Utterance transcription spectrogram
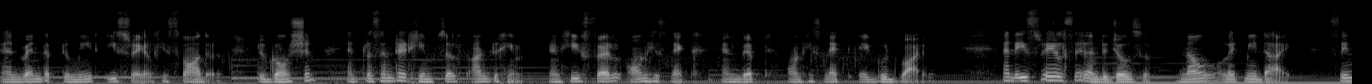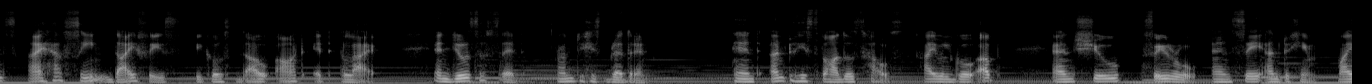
and went up to meet Israel his father to Goshen, and presented himself unto him and he fell on his neck, and wept on his neck a good while. And Israel said unto Joseph, Now let me die, since I have seen thy face, because thou art yet alive. And Joseph said unto his brethren, and unto his father's house, I will go up and shew Pharaoh, and say unto him, My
